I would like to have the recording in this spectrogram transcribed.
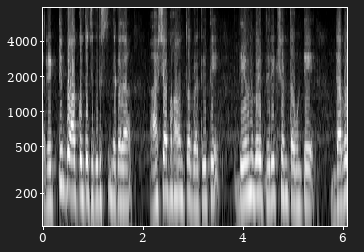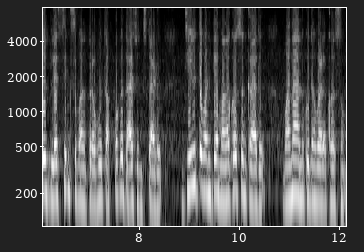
రెట్టింపు ఆకులతో చిగురిస్తుంది కదా. ఆశాభావంతో బ్రతికితే దేవుని వైపు నిరీక్షణతో ఉంటే డబుల్ బ్లెస్సింగ్స్ మన ప్రభు తప్పక దాచి ఉంచుతాడు. జీవితం అంటే మన కోసం కాదు మన అనుకున్న వాళ్ళ కోసం.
